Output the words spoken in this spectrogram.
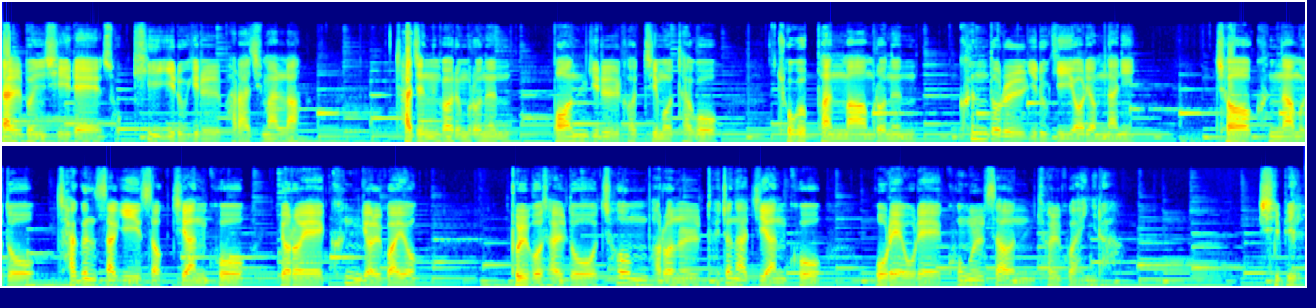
짧은 시일에 속히 이루기를 바라지 말라. 잦은 걸음으로는 먼 길을 걷지 못하고 조급한 마음으로는 큰 돌을 이루기 어렵나니 저 큰 나무도 작은 싹이 썩지 않고 여러 해큰 결과요. 불보살도 처음 발언을 퇴전하지 않고 오래오래 공을 쌓은 결과이니라. 11.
